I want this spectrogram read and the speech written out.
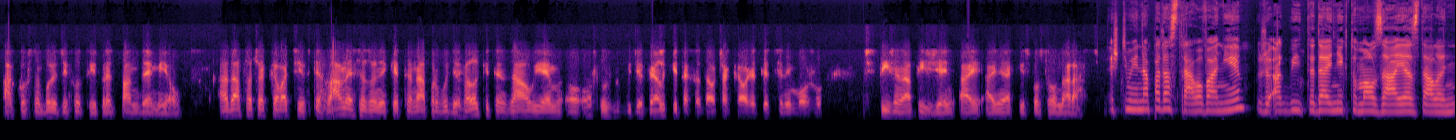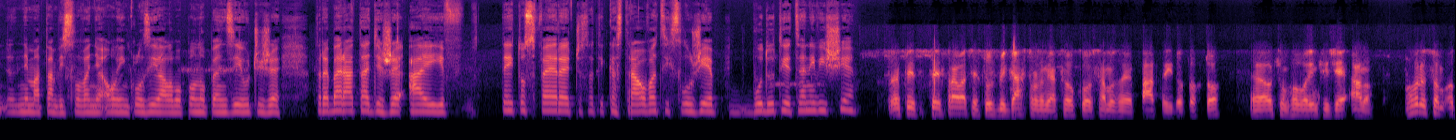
ako sme boli zvyknutí pred pandémiou a dá sa očakávať, že v tej hlavnej sezóne, keď ten nápor bude veľký, ten záujem o, o službu bude veľký, tak sa dá očakávať, že tie ceny môžu z týždeň na týždeň aj, aj nejakým spôsobom narásť. Ešte mi napadá strávovanie, že ak by teda aj niekto mal zájazd, ale nemá tam vyslovene all inclusive alebo plnú penziu, čiže treba rátať, že aj v tejto sfére, čo sa týka stravovacích služieb, budú tie ceny vyššie? Tie, tie stravovacie služby, gastronomia celkovo samozrejme patrí do tohto, e, o čom hovorím, čiže áno, Hovoril som o,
